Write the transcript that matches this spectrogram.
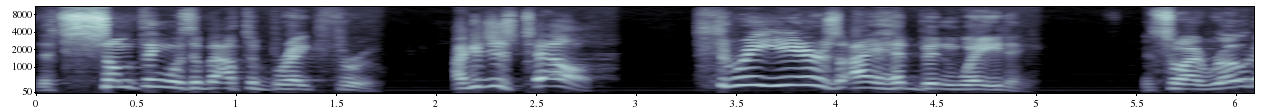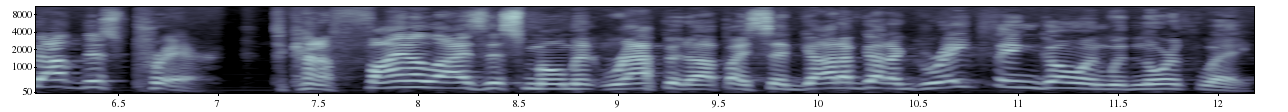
that something was about to break through. I could just tell. Three years I had been waiting. And so I wrote out this prayer to kind of finalize this moment, wrap it up. I said, God, I've got a great thing going with Northway.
